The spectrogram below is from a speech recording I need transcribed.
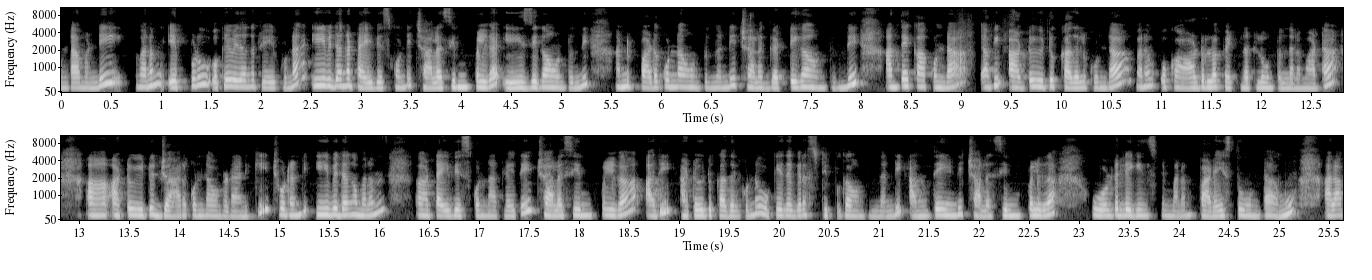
ఉంటామండి. మనం ఎప్పుడు ఒకే విధంగా చేయకుండా ఈ విధంగా టై వేసుకోండి. చాలా సింపుల్‌గా, ఈజీగా ఉంటుంది. అండ్ పడకుండా ఉంటుందండి. చాలా గట్టిగా ఉంటుంది. అంతే కాకుండా అవి అటు ఇటు కదలకుండా మనం ఒక ఆర్డర్‌లో పెట్టినట్లు ఉంటుందన్నమాట అటు ఇటు జారకుండా ఉండడానికి చూడండి ఈ విధంగా మనం టై వేసుకున్నట్లయితే చాలా సింపుల్‌గా అది అటు ఇటు కదలకుండా ఒకే దగ్గర స్టిఫ్‌గా ఉంటుందండి. అంతే అండి. చాలా సింపుల్‌గా ఓల్డ్ లెగిన్స్‌ని మనం పడేస్తూ ఉంటాము. అలా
